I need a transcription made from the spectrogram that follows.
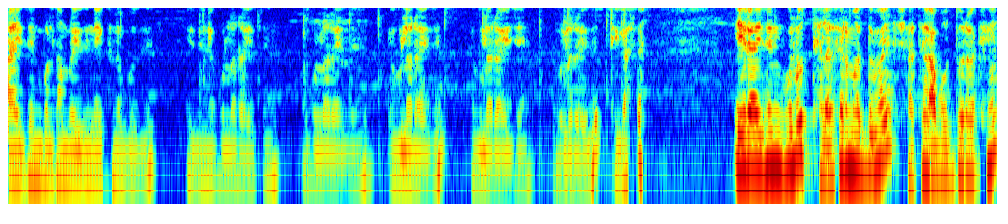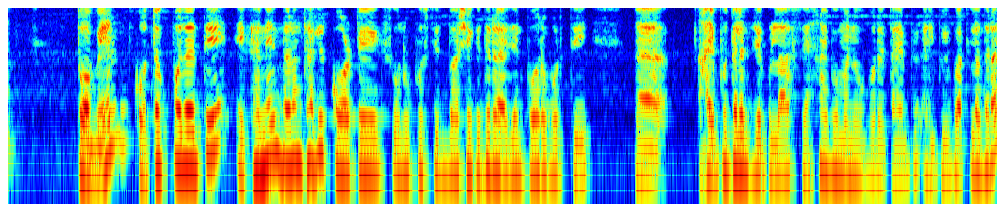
রাইজেন বলতে আমরা এই দিনে এখানে বুঝি। এই দিন এগুলো রাইজেন এগুলো রাইজেন এগুলো রাইজেন এগুলো রাইজেন এগুলো রাইজেন, ঠিক আছে? এই রাইজেনগুলো থ্যালাসের মাধ্যমে সাথে আবদ্ধ রাখে। তবে কতক প্রজাতি এখানে ধরুন থাকে কর্টেক্স, অনুপস্থিত বা সেক্ষেত্রে রাইজেন পরবর্তী হাইপোথ্যালাস যেগুলো আছে হাইপো মানে উপরে হাইপি পাতলা দ্বারা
